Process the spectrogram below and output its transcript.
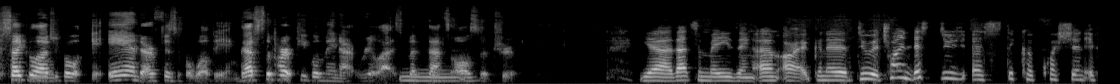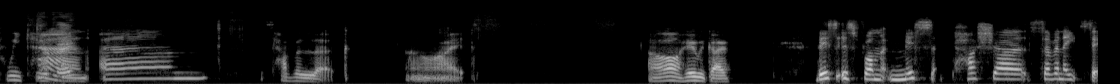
psychological and our physical well-being. That's the part people may not realize, but mm. that's also true. Yeah, that's amazing. Um, all right, gonna do it. Try and let's do a sticker question if we can. Okay. Um, let's have a look. All right. Oh, here we go. This is from Miss Pasha786.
